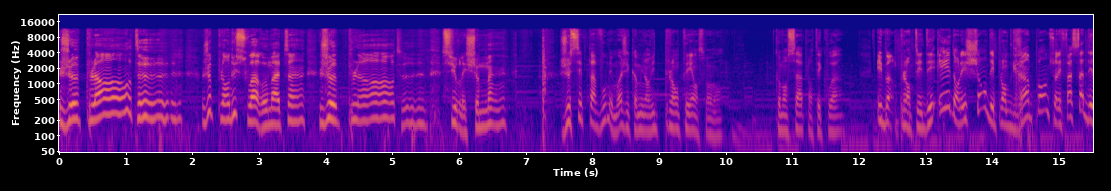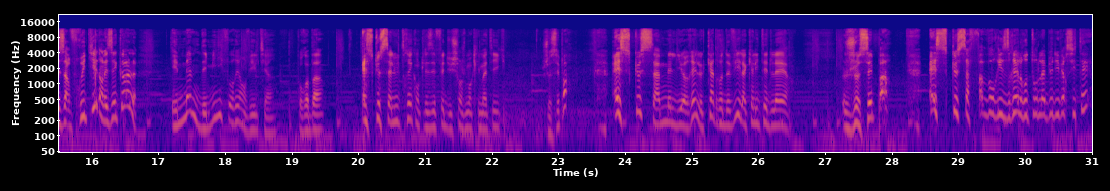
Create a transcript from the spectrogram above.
Je plante, je plante du soir au matin, je plante sur les chemins. Je sais pas vous, mais moi j'ai comme une envie de planter en ce moment. Comment ça, planter quoi? Eh ben, planter des haies dans les champs, des plantes grimpantes sur les façades, des arbres fruitiers dans les écoles, et même des mini-forêts en ville, tiens. Pourquoi pas? Est-ce que ça lutterait contre les effets du changement climatique? Je sais pas. Est-ce que ça améliorerait le cadre de vie et la qualité de l'air? Je sais pas. Est-ce que ça favoriserait le retour de la biodiversité?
